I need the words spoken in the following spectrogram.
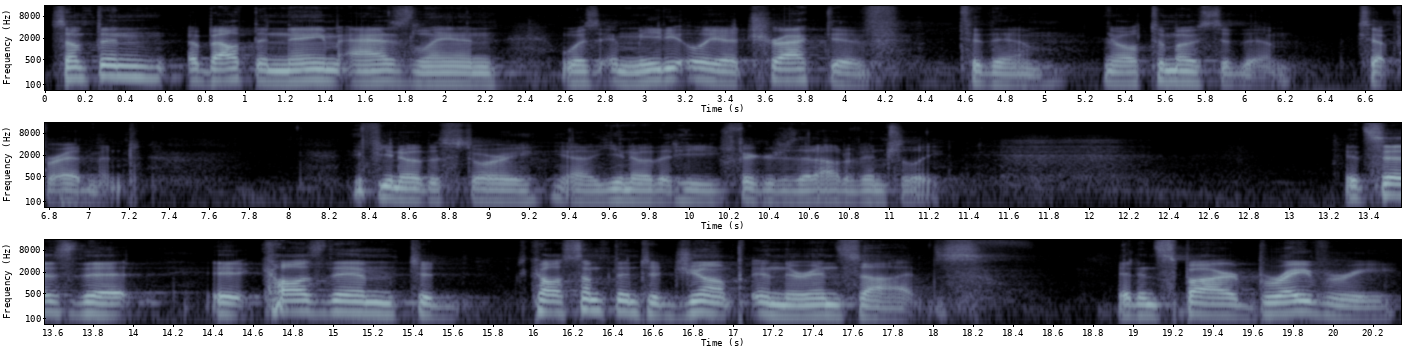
Something about the name Aslan was immediately attractive to them, well, to most of them, except for Edmund. If you know the story, you know that he figures it out eventually. It says that it caused them to cause something to jump in their insides. It inspired bravery,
